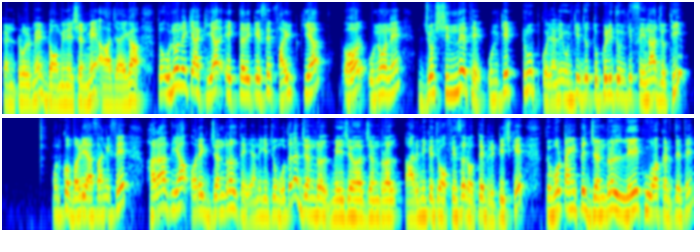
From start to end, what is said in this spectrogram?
कंट्रोल में डोमिनेशन में आ जाएगा। तो उन्होंने क्या किया? एक तरीके से फाइट किया, और उन्होंने जो शिंदे थे, उनके ट्रूप को, यानी उनकी जो टुकड़ी थी, उनकी सेना जो थी उनको बड़ी आसानी से हरा दिया और एक जनरल थे, यानी कि जो बोलते हैं ना जनरल, मेजर, जनरल, आर्मी के जो ऑफिसर होते ब्रिटिश के तो वो टाइम पे जनरल लेक हुआ करते थे।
